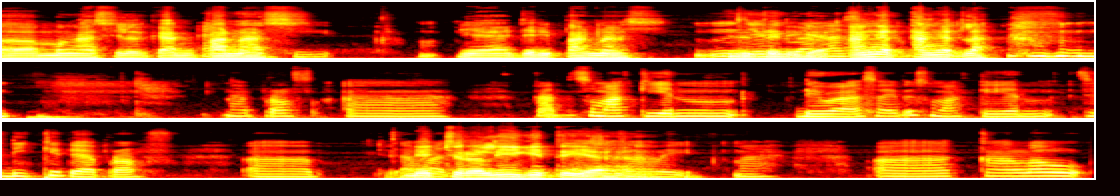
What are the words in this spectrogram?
eh, menghasilkan panas. Energi. Ya, jadi panas. Itu jadi panas. Anget-anget lah. Nah, Prof, eh, kan semakin dewasa itu semakin sedikit ya, Prof. Apa- Naturally gitu ya. Naturally. Nah, eh, kalau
